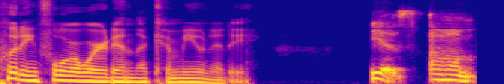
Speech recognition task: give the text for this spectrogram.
putting forward in the community? Yes. Um,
